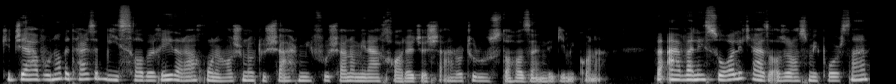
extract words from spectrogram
که جوونا به طرز بی سابقه ای دارن خونه هاشون رو تو شهر میفروشن و میرن خارج شهر و تو روستاها زندگی می‌کنن. و اولین سوالی که از آژانس می‌پرسن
